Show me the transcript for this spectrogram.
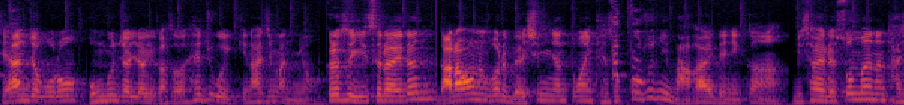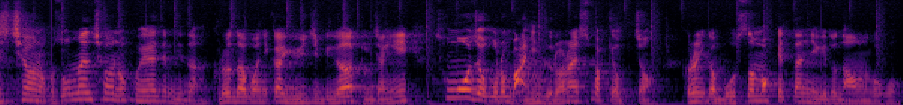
제한적으로 공군 전력이 가서 해주고 있긴 하지만요. 그래서 이스라엘은 날아오는 거를 몇십 년 동안 계속 꾸준히 막아야 되니까 미사일을 쏘면은 다시 채워놓고 쏘면 채워놓고 해야 됩니다. 그러다 보니까 유지비가 굉장히 소모적으로 많이 늘어날 수밖에 없죠. 그러니까 못 써먹겠다는 얘기도 나오는 거고.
